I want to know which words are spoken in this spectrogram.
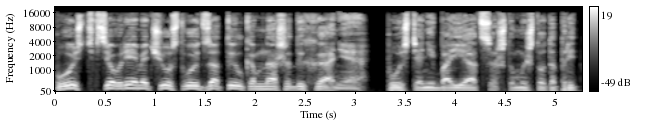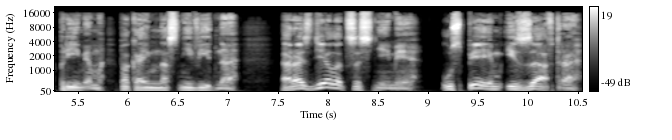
«Пусть все время чувствуют затылком наше дыхание. Пусть они боятся, что мы что-то предпримем, пока им нас не видно. А разделаться с ними Успеем и завтра».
